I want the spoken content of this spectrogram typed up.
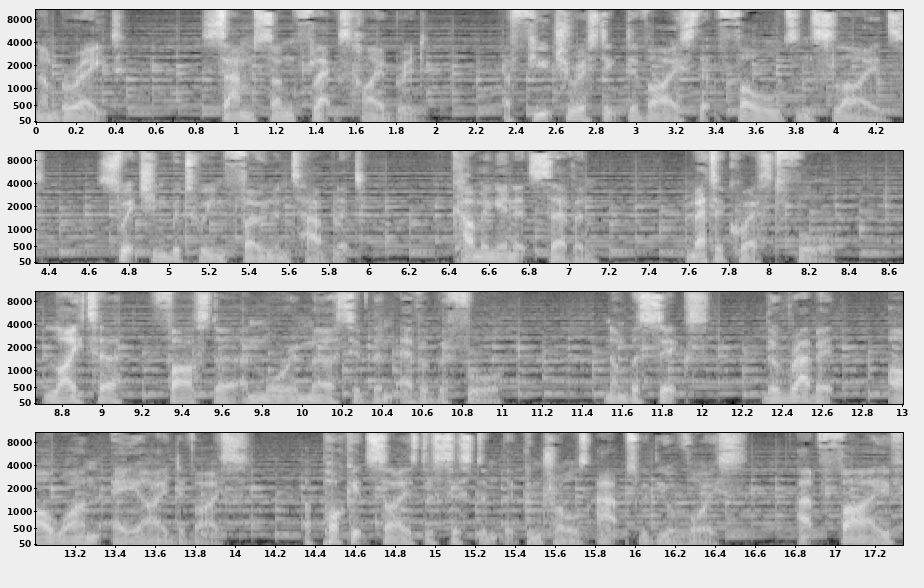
Number 8, Samsung Flex Hybrid, a futuristic device that folds and slides, switching between phone and tablet. Coming in at 7, Meta Quest 4, lighter, faster and more immersive than ever before. Number 6, the Rabbit R1 AI device, a pocket-sized assistant that controls apps with your voice. At 5,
